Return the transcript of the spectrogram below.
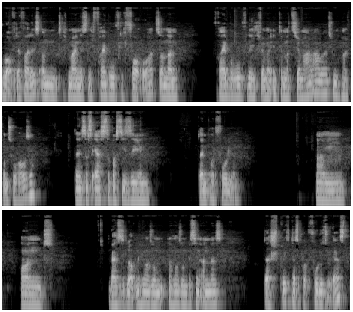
wo oft der Fall ist, und ich meine es nicht freiberuflich vor Ort, sondern freiberuflich, wenn man international arbeitet, halt von zu Hause, dann ist das Erste, was sie sehen, dein Portfolio. Ähm, und da ist es, glaube ich, noch mal, so, so ein bisschen anders da spricht das Portfolio zuerst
